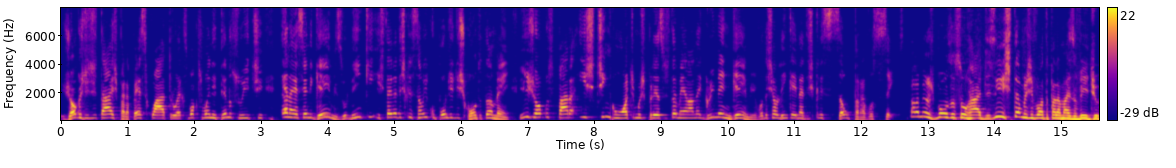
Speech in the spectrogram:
Jogos digitais para PS4, Xbox One Nintendo Switch é na SN Games. O link está aí na descrição e cupom de desconto também. E jogos para Steam com ótimos preços também lá na Green Game. vou deixar o link aí na descrição para vocês. Fala meus bons, eu sou o Hades e estamos de volta para mais um vídeo.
